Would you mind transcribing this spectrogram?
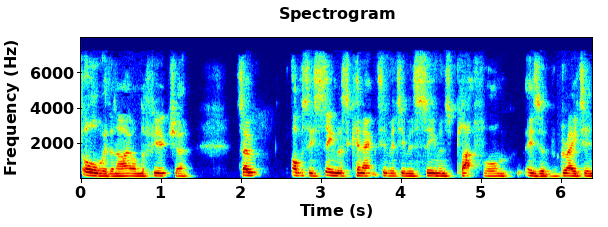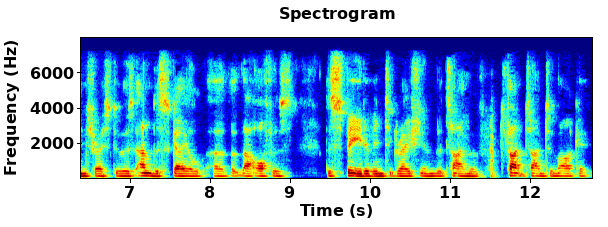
all with an eye on the future. So obviously seamless connectivity with Siemens platform is of great interest to us and the scale uh, that that offers, the speed of integration the time of time, time to market.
